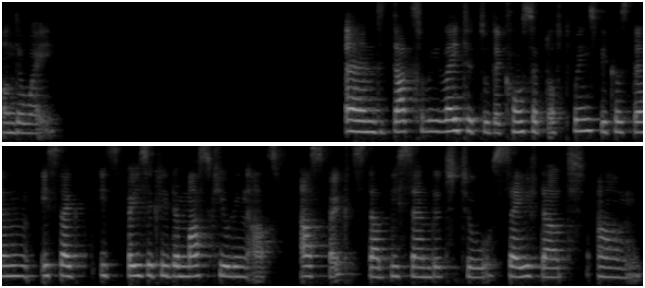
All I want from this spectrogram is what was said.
on the way. And that's related to the concept of twins because then it's like it's basically the masculine as- aspects that descended to save that um,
